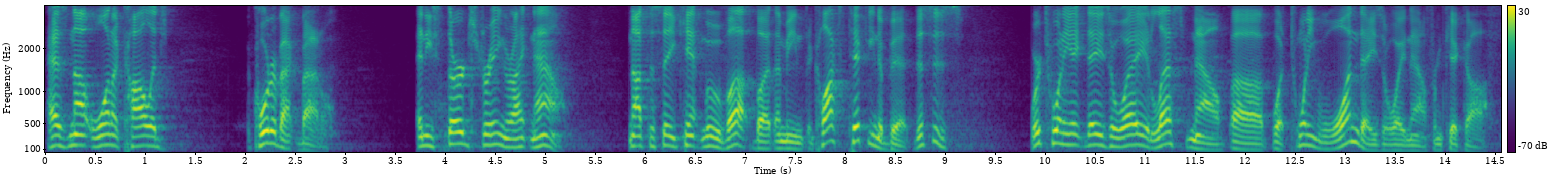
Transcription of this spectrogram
has not won a college quarterback battle. And he's third string right now. Not to say he can't move up, but I mean, the clock's ticking a bit. This is, we're 28 days away, less now, uh, what, 21 days away now from kickoff.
